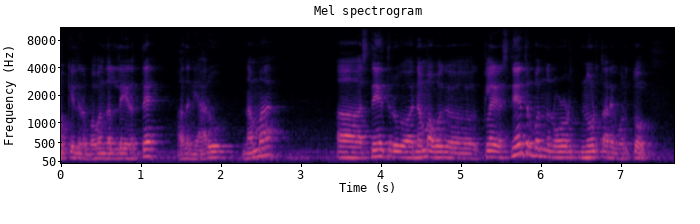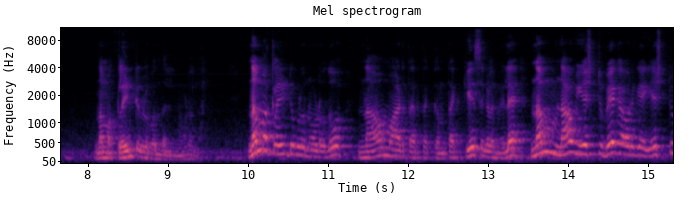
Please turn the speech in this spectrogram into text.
ವಕೀಲರ ಭವನದಲ್ಲೇ ಇರುತ್ತೆ. ಅದನ್ನು ಯಾರು ನಮ್ಮ ಸ್ನೇಹಿತರು, ನಮ್ಮ ಕ್ಲೈ, ಸ್ನೇಹಿತರು ಬಂದು ನೋಡ್, ನೋಡ್ತಾರೆ ಹೊರತು ನಮ್ಮ ಕ್ಲೈಂಟ್ಗಳು ಬಂದಲ್ಲಿ ನೋಡಲ್ಲ. ನಮ್ಮ ಕ್ಲೈಂಟ್ಗಳು ನೋಡೋದು ನಾವು ಮಾಡ್ತಾ ಇರ್ತಕ್ಕಂಥ ಕೇಸುಗಳ ಮೇಲೆ ನಮ್ಮ ನಾವು ಎಷ್ಟು ಬೇಗ ಅವರಿಗೆ ಎಷ್ಟು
